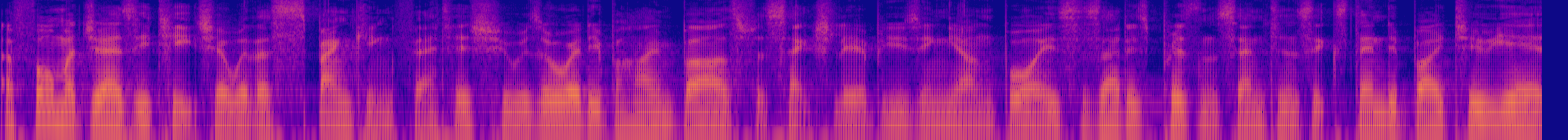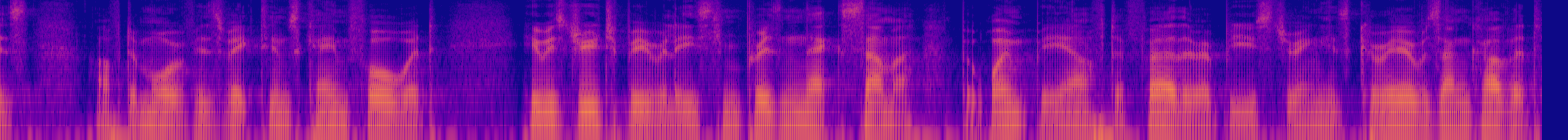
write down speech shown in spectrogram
A former Jersey teacher with a spanking fetish who was already behind bars for sexually abusing young boys has had his prison sentence extended by two years after more of his victims came forward. He was due to be released from prison next summer, but won't be after further abuse during his career was uncovered.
